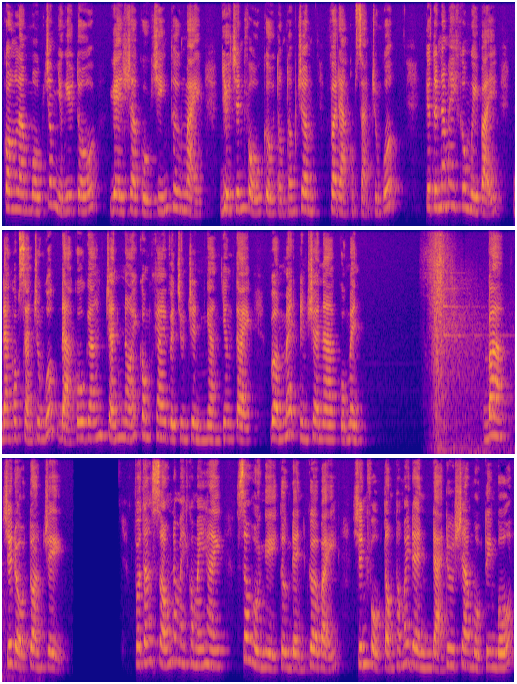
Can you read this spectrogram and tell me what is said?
còn là một trong những yếu tố gây ra cuộc chiến thương mại giữa chính phủ cựu Tổng thống Trump và Đảng Cộng sản Trung Quốc. Kể từ năm 2017, Đảng Cộng sản Trung Quốc đã cố gắng tránh nói công khai về chương trình ngàn dân tài và Made in China của mình. 3. Chế độ toàn trị vào tháng 6 năm 2022, sau hội nghị tường định G7, chính phủ Tổng thống Biden đã đưa ra một tuyên bố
